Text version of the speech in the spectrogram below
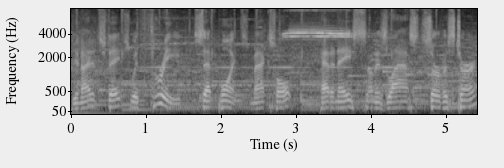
United States with three set points. Max Holt had an ace on his last service turn.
